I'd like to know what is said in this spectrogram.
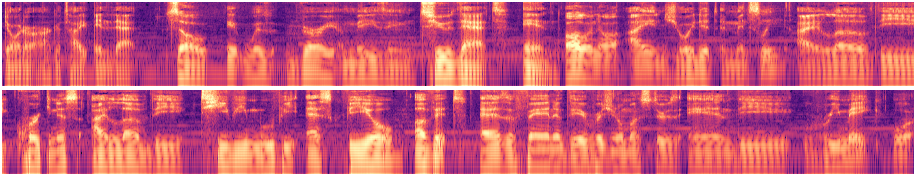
daughter archetype in that. So it was very amazing to that All in all, I enjoyed it immensely. I love the quirkiness. I love the TV movie esque feel of it. As a fan of the original Munsters and the remake or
